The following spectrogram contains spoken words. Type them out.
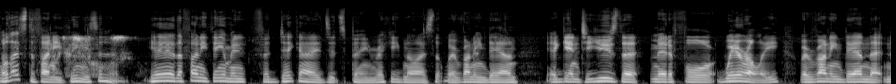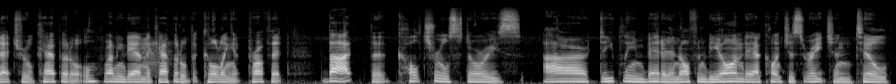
well, that's the funny thing, isn't it? Yeah, the funny thing, I mean, for decades it's been recognised that we're running down, again, to use the metaphor warily, we're running down that natural capital, running down the capital, but calling it profit. But the cultural stories are deeply embedded and often beyond our conscious reach until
